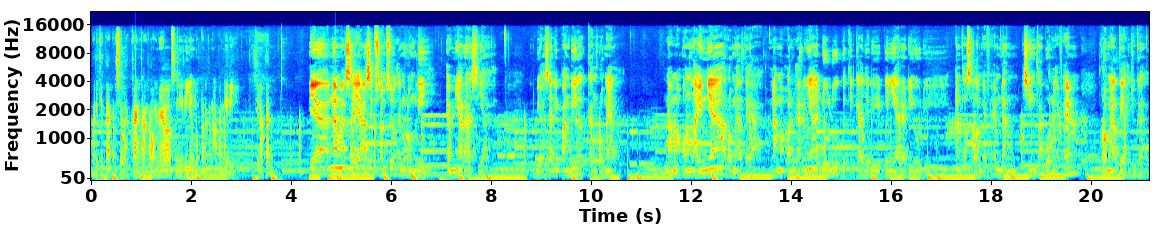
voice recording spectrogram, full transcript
Mari kita persilahkan Kang Romel sendiri yang memperkenalkan diri. Silakan. Ya, nama saya Asep Samsul M. Romli. M-nya rahasia. Biasa dipanggil Kang Romel. Nama online-nya Romel Tea. Nama on air-nya dulu ketika jadi penyiar radio di Antasalam FM dan Sintabona FM, Romel Tea juga.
